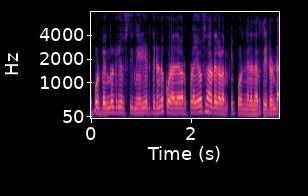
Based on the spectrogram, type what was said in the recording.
ഇപ്പോൾ ബംഗളൂരു എഫ് സി നേടിയെടുത്തിട്ടുണ്ട്. കൂടാതെ അവർ പ്ലേ ഓഫ് സാധ്യതകളും ഇപ്പോൾ നിലനിർത്തിയിട്ടുണ്ട്.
